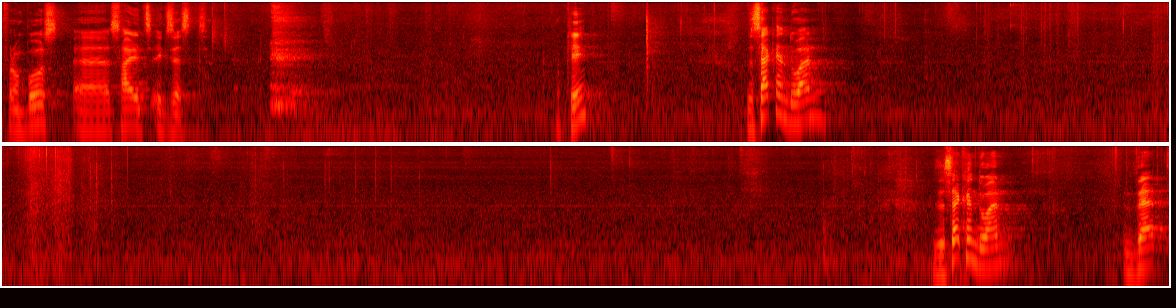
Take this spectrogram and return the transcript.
from both uh, sides exist. Okay? The second one The second one that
